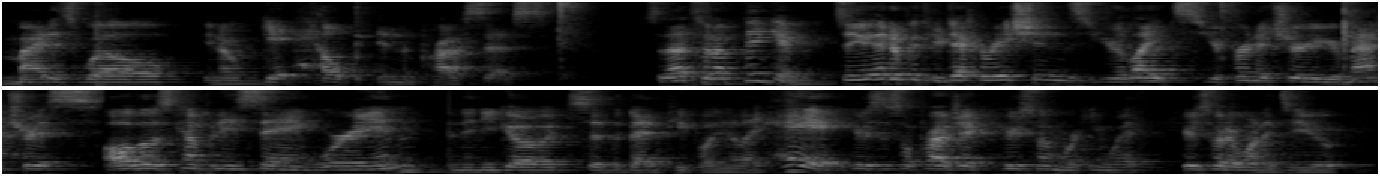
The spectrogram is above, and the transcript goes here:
might as well, you know, get help in the process. So that's what I'm thinking. So you end up with your decorations, your lights, your furniture, your mattress, all those companies saying we're in, and then you go to the bed people and you're like, hey, here's this whole project, here's what I'm working with, here's what I want to do,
